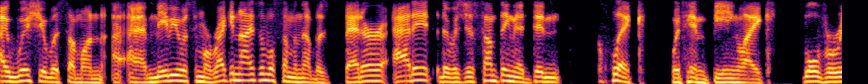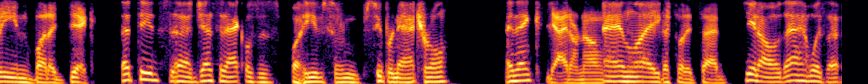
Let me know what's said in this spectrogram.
I wish it was someone, uh, uh maybe it was some more recognizable, someone that was better at it. There was just something that didn't click with him being like Wolverine, but a dick. That dude's uh, Jensen Ackles is what he was from Supernatural. I think. Yeah, I don't know. And like, that's what it said. You know, that was a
